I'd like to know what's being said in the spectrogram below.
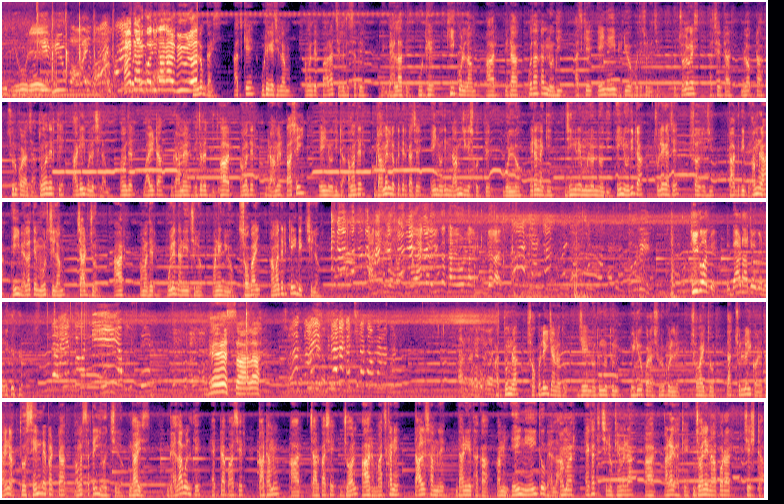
কি ভিউ রে? হাজার কোটি টাকার ভিউ রে। হ্যালো গাইস আজকে উঠে গেছিলাম আমাদের পাড়ার ছেলেদের সাথে ভেলাতে। উঠে কি করলাম আর এটা কোথাকার নদী? আজকে এই নিয়েই ভিডিও হতে চলেছে। তো চলো গাইস আজকেরকার ব্লগটা শুরু করা যাক। তোমাদেরকে আগেই বলেছিলাম আমাদের বাড়িটা গ্রামের ভিতরের দিকে। আর আমাদের গ্রামের পাশেই এই নদীটা। আমাদের গ্রামের লোকেদের কাছে এই নদীর নাম জিজ্ঞেস করতে বলল এটা নাকি ঝিংড়ে মূলন নদী? এই নদীটা চলে গেছে সোজাসুজি কাকদ্বীপে আমরা এই ভেলাতে মরছিলাম চারজন আর আমাদের পোলে দাঁড়িয়েছিল অনেক লোক। সবাই আমাদেরকেই দেখছিল। কি করবে? ওই ব্যাট আছে ওখানে। সালা। আর তোমরা সকলেই জানো তো যে নতুন নতুন ভিডিও করা শুরু করলে সবাই তো তাচ্ছল্যই করে, তাই না? তো সেম ব্যাপারটা আমার সাথেই হচ্ছিল। গাইস ভেলা বলতে একটা বাঁশের কাঠামো আর চারপাশে জল আর মাঝখানে তাল সামলে দাঁড়িয়ে থাকা আমি। এই নিয়েই তো ভেলা। আমার এক হাতে ছিল ক্যামেরা আর আর এক হাতে জলে না পড়ার চেষ্টা।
